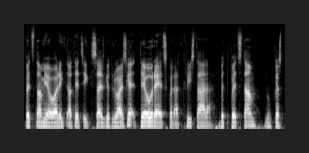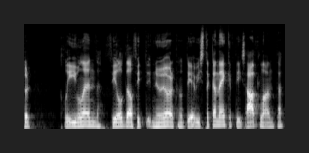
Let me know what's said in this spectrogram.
pēc tam jau arī attiecīgi tas aizgāja, tur aizgāja. Teorētiski varētu krist ārā, bet pēc tam, nu, kas tur Cleveland, Philadelphia, New York, nu, tie visi tā kā nekritīs. Atlanta.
